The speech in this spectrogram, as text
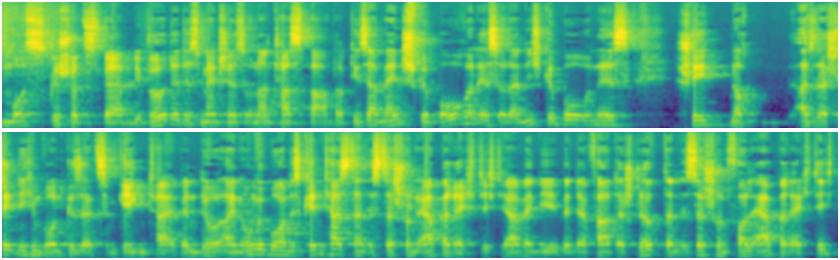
muss geschützt werden. Die Würde des Menschen ist unantastbar. Und ob dieser Mensch geboren ist oder nicht geboren ist, steht noch, also das steht nicht im Grundgesetz. Im Gegenteil. Wenn du ein ungeborenes Kind hast, dann ist das schon erbberechtigt. Ja, wenn die, wenn der Vater stirbt, dann ist das schon voll erbberechtigt.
